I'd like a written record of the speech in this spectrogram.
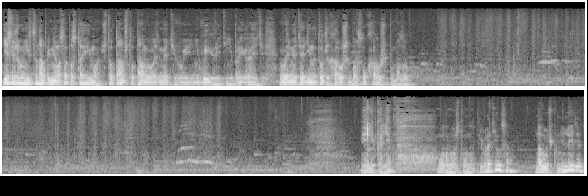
Если же у них цена примерно сопоставима, что там, что там вы возьмете, вы не выиграете, не проиграете. Вы возьмете один и тот же хороший барсук, хороший помазок. Великолепно. Вот он что у нас превратился. На ручку не лезет,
